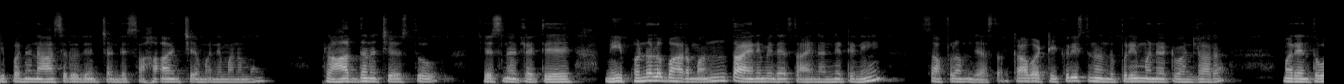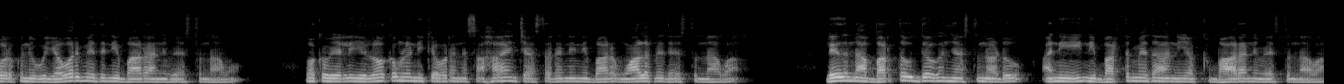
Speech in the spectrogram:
ఈ పనిని ఆశీర్వదించండి సహాయం చేయమని మనము ప్రార్థన చేస్తూ చేసినట్లయితే నీ పనుల భారం అంతా ఆయన మీద వేస్తే ఆయన అన్నిటినీ సఫలం చేస్తారు. కాబట్టి క్రీస్తునందు ప్రియమైనటువంటిలారా మరి ఎంతవరకు నువ్వు ఎవరి మీద నీ భారాన్ని వేస్తున్నామో ఒకవేళ ఈ లోకంలో నీకు ఎవరైనా సహాయం చేస్తారని నీ భారం వాళ్ళ మీద వేస్తున్నావా? లేదు నా భర్త ఉద్యోగం చేస్తున్నాడు అని నీ భర్త మీద నీ యొక్క భారాన్ని వేస్తున్నావా?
